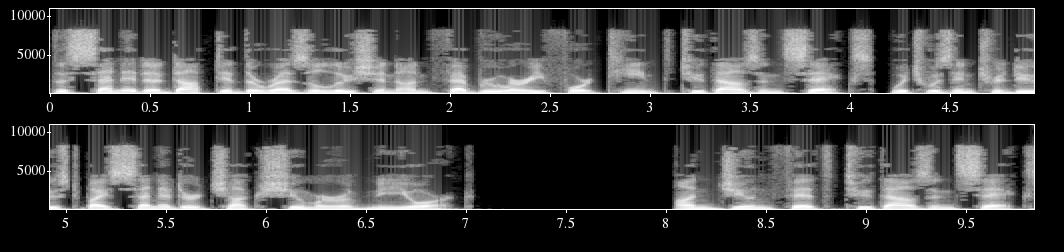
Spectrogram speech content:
The Senate adopted the resolution on February 14, 2006, which was introduced by Senator Chuck Schumer of New York. On June 5, 2006,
